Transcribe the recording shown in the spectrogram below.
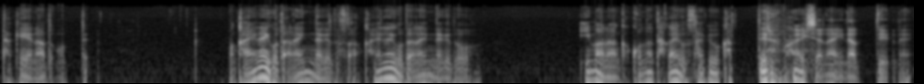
高えなと思って。まあ、買えないことはないんだけどさ、買えないことはないんだけど、今なんかこんな高いお酒を買ってる場合じゃないなっていうね、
